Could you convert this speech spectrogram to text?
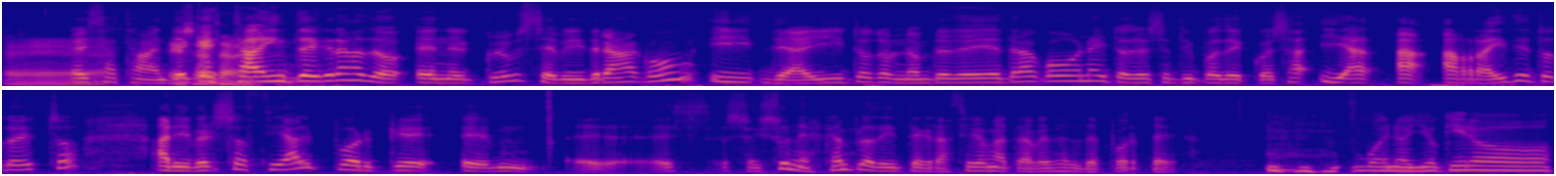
eh, Exactamente, que está integrado en el club Sevidragon y de ahí todo el nombre de Dragona y todo ese tipo de cosas. Y a, a- a raíz de todo esto, a nivel social, porque em, eh, es- sois un ejemplo de integración a través del deporte. Bueno, yo quiero,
